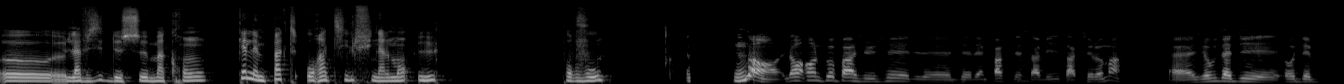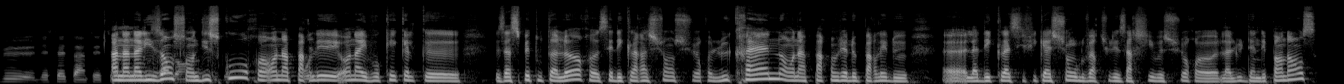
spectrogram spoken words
la visite de ce Macron quel impact aura-t-il finalement eu pour vous? Non, on ne peut pas juger de, l'impact de sa visite actuellement. Euh, je vous ai dit au début de cette entretien. En analysant son discours, on a parlé, on a évoqué quelques aspects tout à l'heure, ses déclarations sur l'Ukraine. On, a, on vient de parler de euh, la déclassification ou l'ouverture des archives sur euh, la lutte d'indépendance.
